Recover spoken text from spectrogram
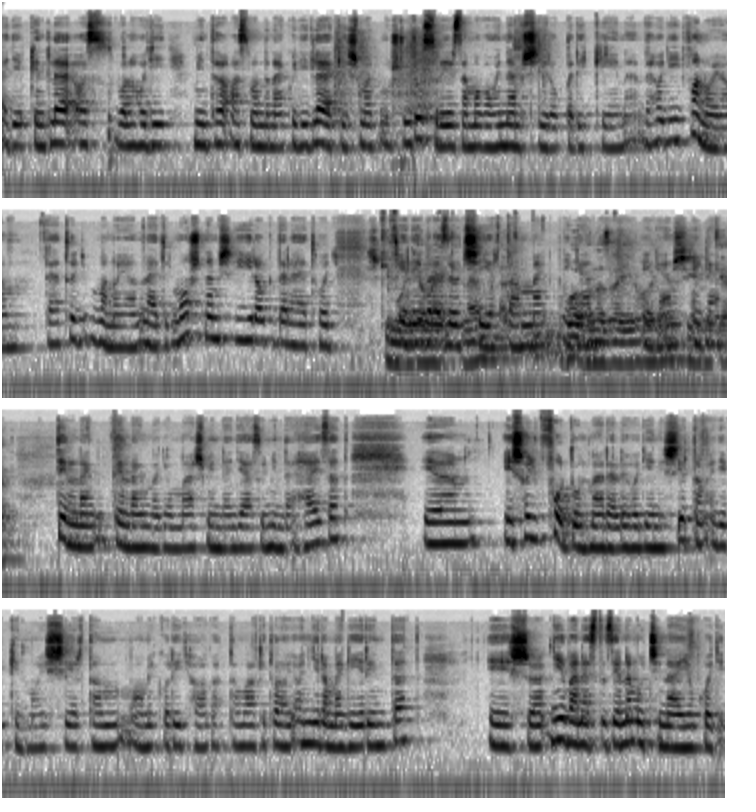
egyébként le az valahogy így, mintha azt mondanák, hogy így lelkis, mert most úgy rosszul érzem magam, hogy nem sírok, pedig kéne. De hogy így van olyan. Tehát, hogy van olyan, lehet, hogy most nem sírok, de lehet, hogy fél évvel ezelőtt sírtam hát, meg. Hol igen, van az leírva, igen, hogy most igen. Kell? Tényleg, tényleg nagyon más minden gyász, hogy minden helyzet. És hogy fordult már elő, hogy én is sírtam, egyébként ma is sírtam, amikor így hallgattam valakit, valahogy annyira megérintett, és nyilván ezt azért nem úgy csináljuk, hogy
